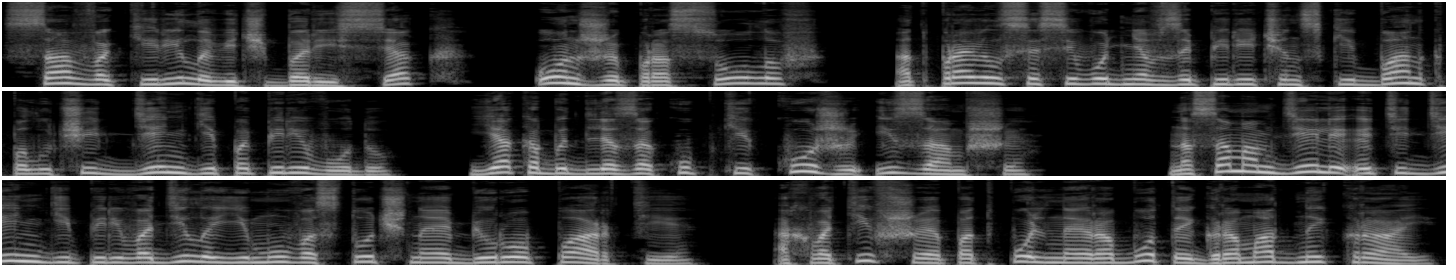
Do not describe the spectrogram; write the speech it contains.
Савва Кириллович Борисяк, он же Просолов, отправился сегодня в Запереченский банк получить деньги по переводу, якобы для закупки кожи и замши. На самом деле эти деньги переводило ему Восточное бюро партии, охватившее подпольной работой громадный край,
